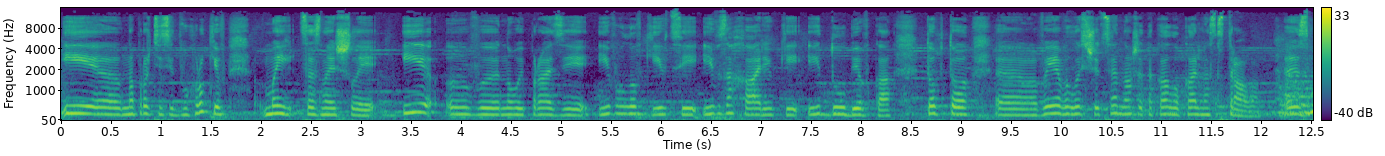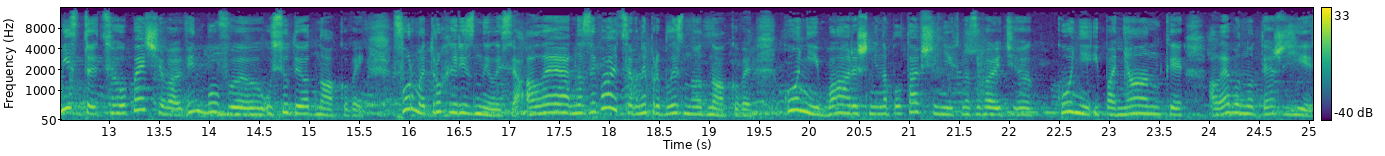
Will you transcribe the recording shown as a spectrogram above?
і е, на протязі двох років ми це знайшли і е, в Новій Празі, і в Головківці, і в Захарівці, і Дубівка. Тобто е, виявилось, що це наша така локальна страва. Е, Зміст цього печива він був усюди однаковий. Форми трохи різнилися, але називаються вони приблизно однакові. Коні, баришні на Полтавщині їх називають коні і панянки, але воно теж є.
